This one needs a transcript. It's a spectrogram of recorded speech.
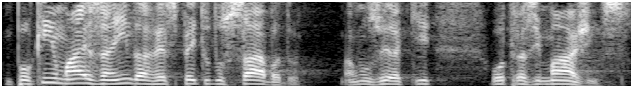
Um pouquinho mais ainda a respeito do sábado. Vamos ver aqui outras imagens.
